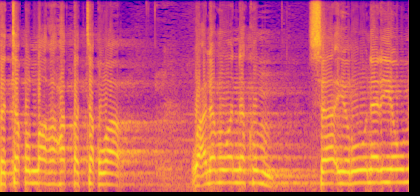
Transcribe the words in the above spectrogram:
فاتقوا الله حق التقوى واعلموا أنكم سائرون ليوم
